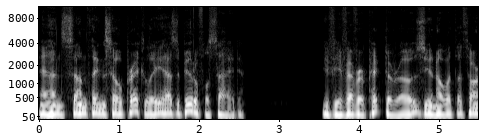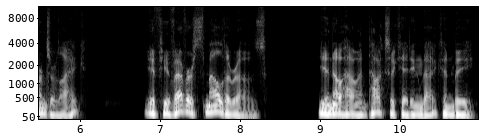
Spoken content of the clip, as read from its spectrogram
and something so prickly has a beautiful side. If you've ever picked a rose, you know what the thorns are like. If you've ever smelled a rose, you know how intoxicating that can be.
